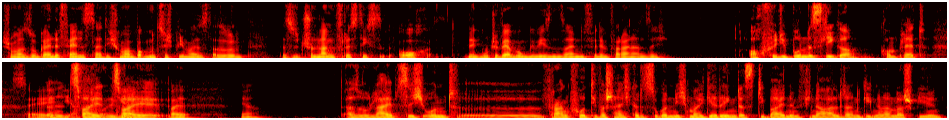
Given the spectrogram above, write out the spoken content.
schon mal so geile Fans, da hätte ich schon mal Bock mitzuspielen, weißt du? Also das wird schon langfristig auch eine gute Werbung gewesen sein für den Verein an sich. Auch für die Bundesliga komplett. Say, äh, zwei, ja, zwei, weil, ja also Leipzig und äh, Frankfurt, die Wahrscheinlichkeit ist sogar nicht mal gering, dass die beiden im Finale dann gegeneinander spielen.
